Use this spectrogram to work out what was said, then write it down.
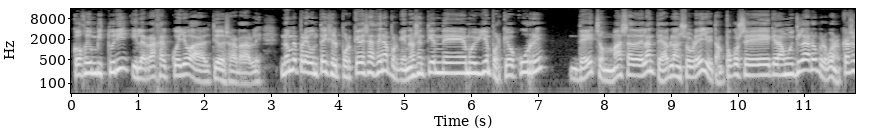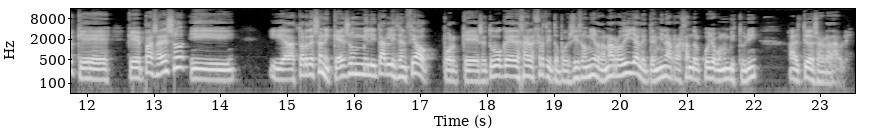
coge un bisturí y le raja el cuello al tío desagradable. No me preguntéis el porqué de esa escena porque no se entiende muy bien por qué ocurre. De hecho, más adelante hablan sobre ello y tampoco se queda muy claro, pero bueno, el caso es que, pasa eso y, y el actor de Sonic, que es un militar licenciado porque se tuvo que dejar el ejército porque se hizo mierda una rodilla, le termina rajando el cuello con un bisturí al tío desagradable.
